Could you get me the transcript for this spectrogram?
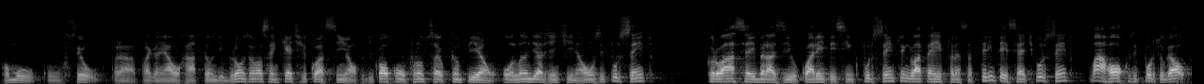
como com o seu para ganhar o ratão de bronze. A nossa enquete ficou assim, ó. De qual confronto saiu campeão? Holanda e Argentina 11%, Croácia e Brasil 45%, Inglaterra e França 37%, Marrocos e Portugal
